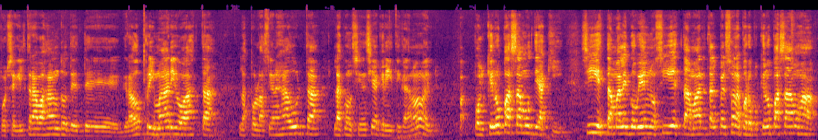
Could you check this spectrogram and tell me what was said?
por seguir trabajando desde grados primarios hasta las poblaciones adultas, la conciencia crítica, ¿no? ¿Por qué no pasamos de aquí? Sí, está mal el gobierno, sí, está mal tal persona, pero ¿por qué no pasamos a,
